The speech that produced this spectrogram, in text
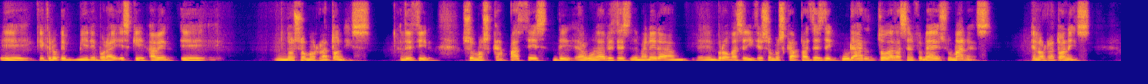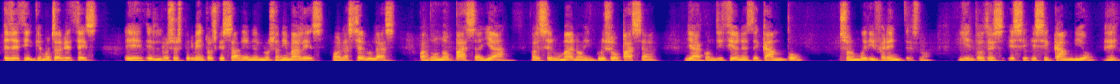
eh, que creo que viene por ahí, es que, a ver, eh, no somos ratones. Es decir, somos capaces de, algunas veces de manera en broma se dice, somos capaces de curar todas las enfermedades humanas en los ratones. Es decir, que muchas veces eh, en los experimentos que salen en los animales o en las células, cuando uno pasa ya al ser humano, incluso pasa ya a condiciones de campo, son muy diferentes, ¿no? Y entonces ese, ese cambio ¿eh?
